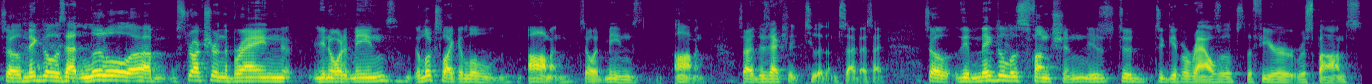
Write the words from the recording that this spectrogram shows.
So amygdala is that little um, structure in the brain. You know what it means? It looks like a little almond, so it means almond. Sorry, there's actually two of them side by side. So the amygdala's function is to, to give arousal. It's the fear response.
